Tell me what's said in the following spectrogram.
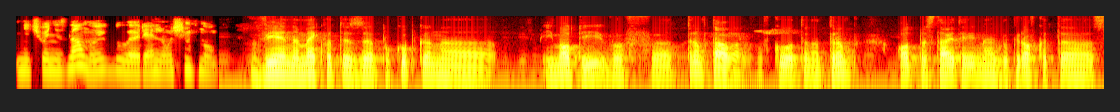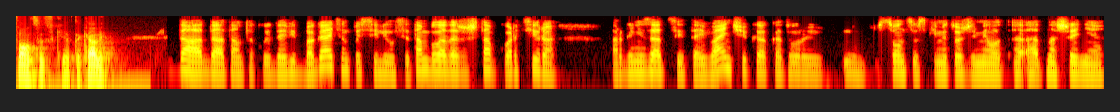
ничего не знал, но их было реально очень много. Вие намеквате за покупка на имоти в Тръмп Тауър, в кулата на Тръмп от представители на группировката Солнцевския, така ли? Да, да, там такой Давид Богатин поселился. Там была даже штаб-квартира организации Тайванчика, который ну, с Солнцевскими тоже имел отношение.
